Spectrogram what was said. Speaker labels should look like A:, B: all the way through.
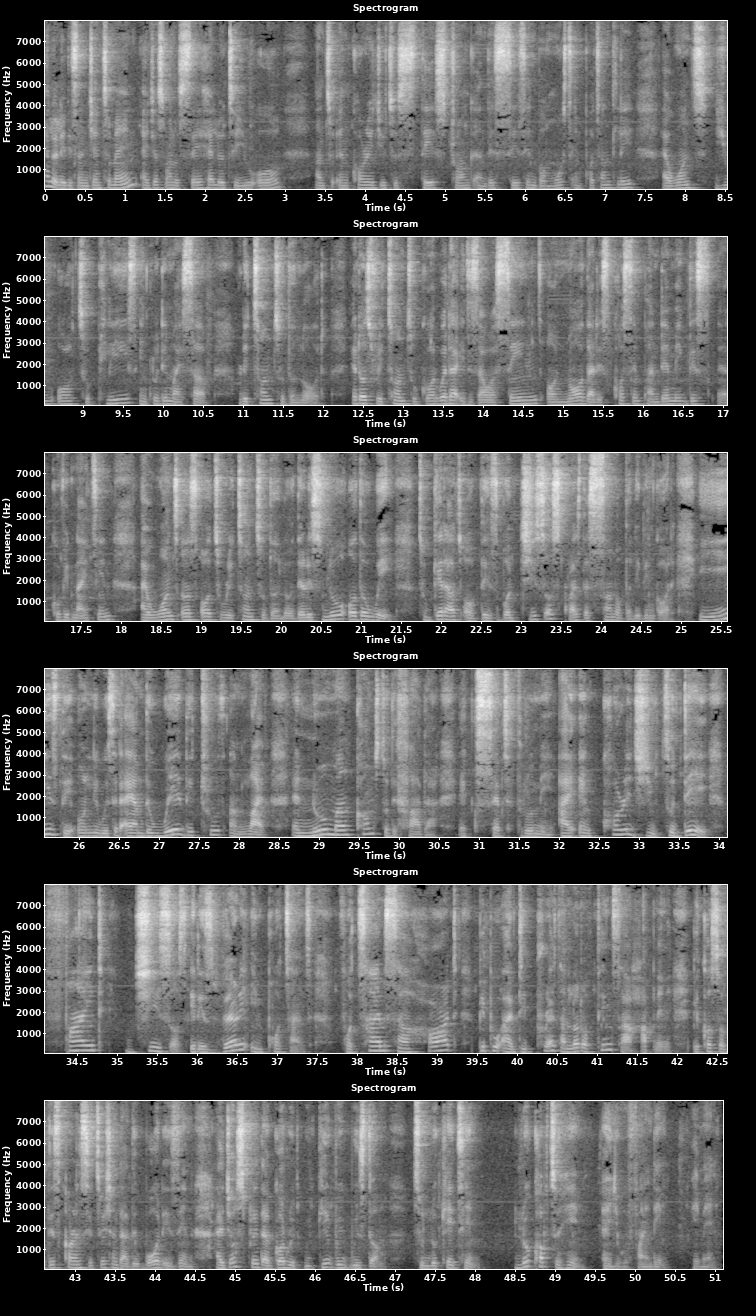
A: Hello, ladies and gentlemen. I just want to say hello to you all and to encourage you to stay strong in this season. But most importantly, I want you all to please, including myself, return to the Lord. Let us return to God, whether it is our sins or not that is causing pandemic, this uh, COVID 19. I want us all to return to the Lord. There is no other way to get out of this but Jesus Christ, the Son of the living God. He is the only way. He said, I am the way, the truth, and life, and no man comes to the Father except through me. I encourage you today, find Jesus. It is very important for times are hard, people are depressed, and a lot of things are happening because of this current situation that the world is in. I just pray that God will give you wisdom to locate Him. Look up to Him, and you will find Him. Amen.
